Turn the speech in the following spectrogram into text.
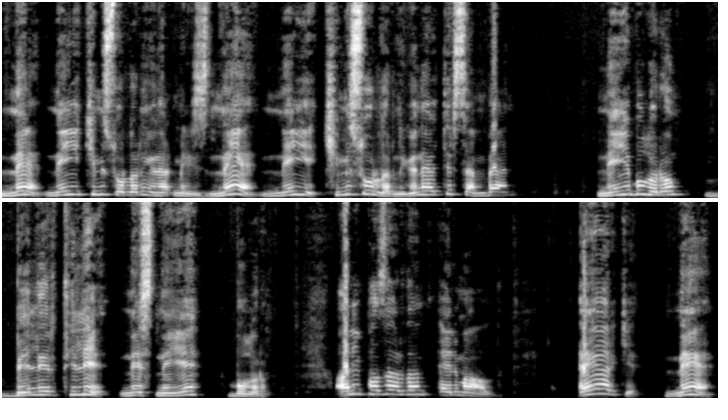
ne, neyi, kimi sorularını yöneltmeliyiz. Ne, neyi, kimi sorularını yöneltirsem ben neyi bulurum? Belirtili nesneyi bulurum. Ali pazardan elma aldı. Eğer ki ne,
